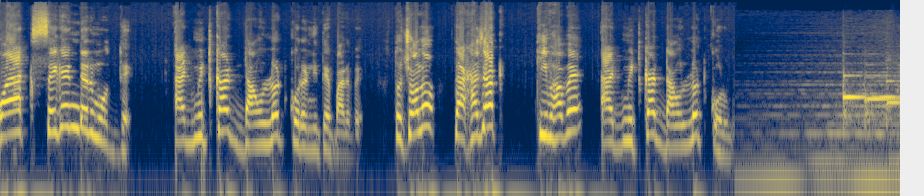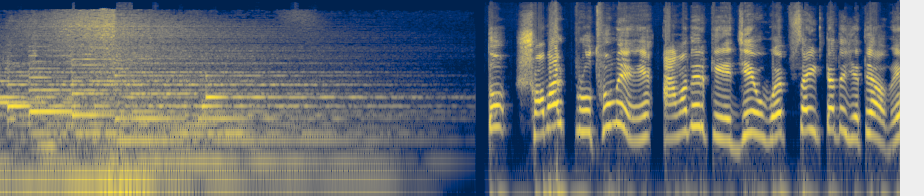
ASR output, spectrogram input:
কয়েক সেকেন্ডের মধ্যে অ্যাডমিট কার্ড ডাউনলোড করে নিতে পারবে। তো চলো দেখা যাক কীভাবে অ্যাডমিট কার্ড ডাউনলোড করব। সবার প্রথমে আমাদেরকে যে ওয়েবসাইটটাতে যেতে হবে,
